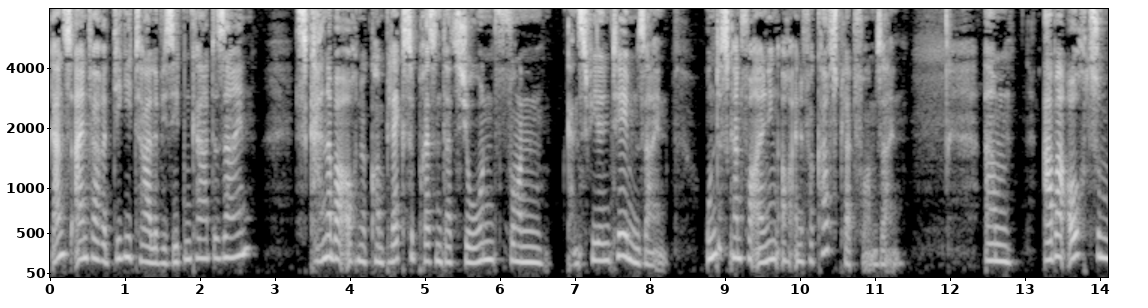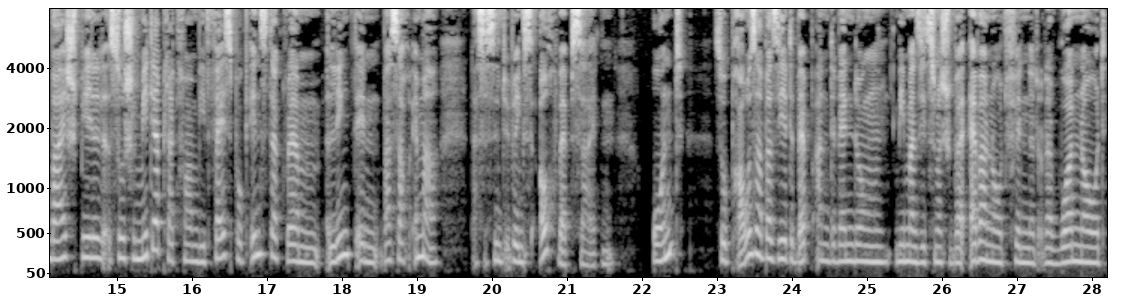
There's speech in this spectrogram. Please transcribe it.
ganz einfache digitale Visitenkarte sein. Es kann aber auch eine komplexe Präsentation von ganz vielen Themen sein. Und es kann vor allen Dingen auch eine Verkaufsplattform sein. Ähm, aber auch zum Beispiel Social-Media-Plattformen wie Facebook, Instagram, LinkedIn, was auch immer. Das sind übrigens auch Webseiten. Und so browserbasierte Webanwendungen, wie man sie zum Beispiel bei Evernote findet oder OneNote,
